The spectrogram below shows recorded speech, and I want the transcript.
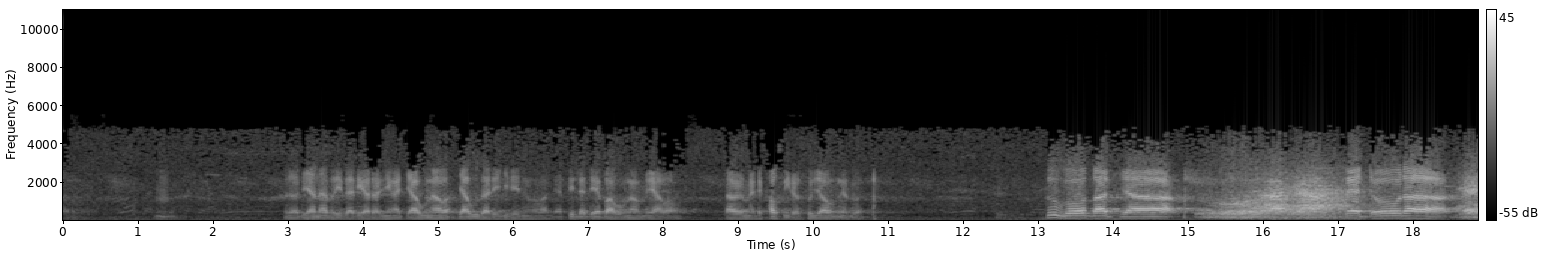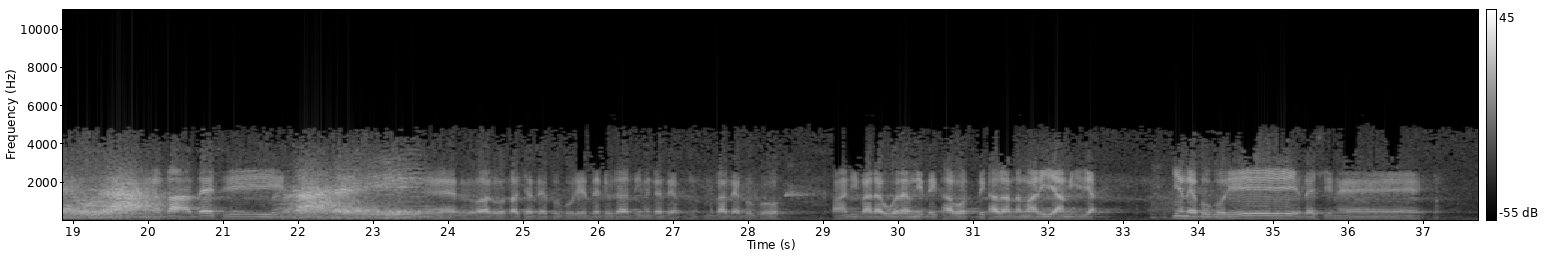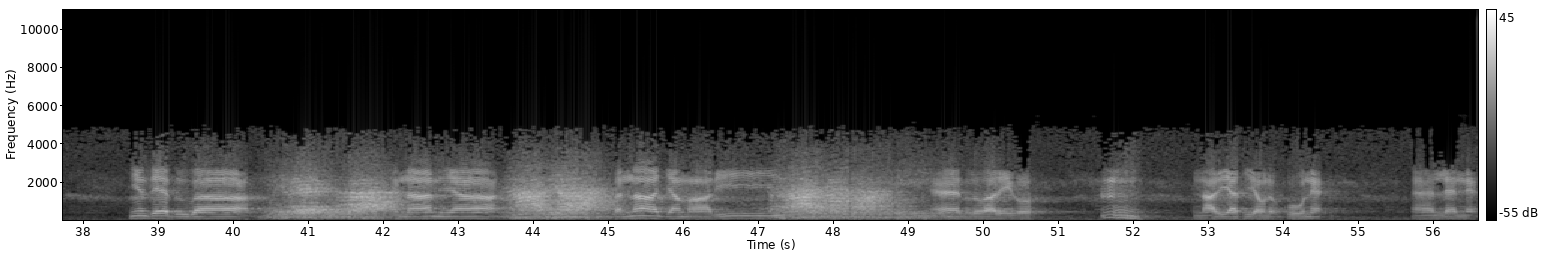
အဲတော့တရားနာပရိသတ်တွေကတော့ဉာဏ်ကကြာဘူးနာကြာဘူးတာတွေကြီးတွေတော့ပါလေအပြစ်လက်တဲ့ပါဘူးတော့မရပါဘူးဒါပေမဲ့တစ်ခေါက်စီတော့ဆိုကြအောင်နဲ့သူ သူကိုသတ္တသူကိုသတ္တသက်တူရသက်တူရမပသက်စီမပသက်စီအဲသူတော်ကိုသတ်ချက်တဲ့ပုဂ္ဂိုလ်တွေသက်တူရသိမတတ်တဲ့မတတ်တဲ့ပုဂ္ဂိုလ်အာဒီပါဒဝရမိသိခါဘောသိခါလာသမာရိယာမိယကျင့်တဲ့ပုဂ္ဂိုလ်တွေအသက်ရှင်နေညင်စေသူကအ နာမြသနာကြမာသည်အဲသူတို့ဘာတွေကိုနာရီယပြအောင်လို့ကိုယ်နဲ့အဲလက်နဲ့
